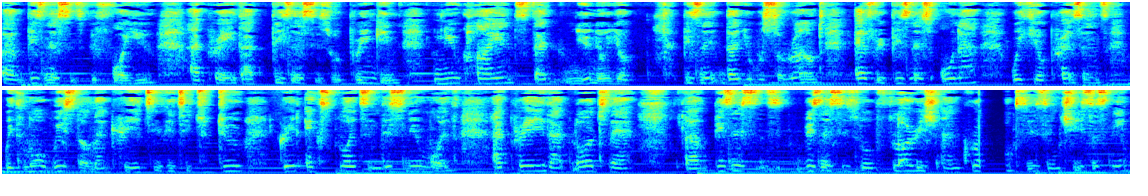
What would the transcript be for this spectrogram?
um, businesses before you. I pray that businesses will bring in new clients that, you know, your business that you will surround every business owner with your presence with more wisdom and creativity to do great exploits in this new month i pray that lord their uh, businesses businesses will flourish and grow in Jesus' name.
